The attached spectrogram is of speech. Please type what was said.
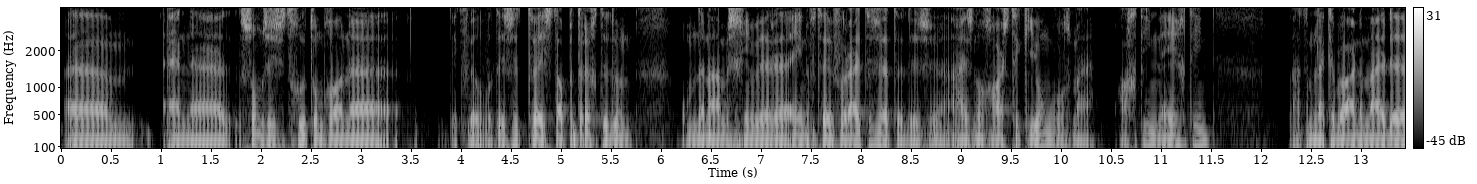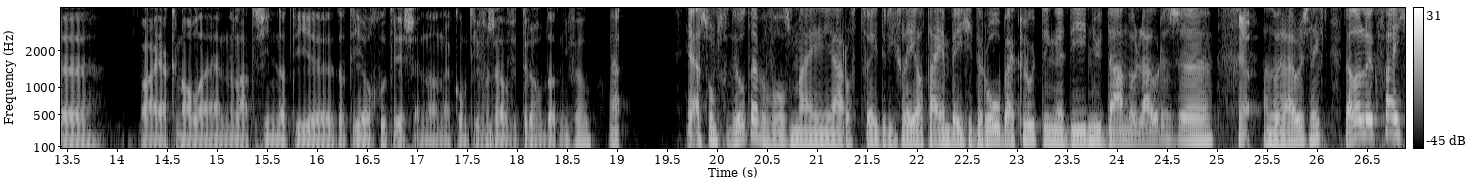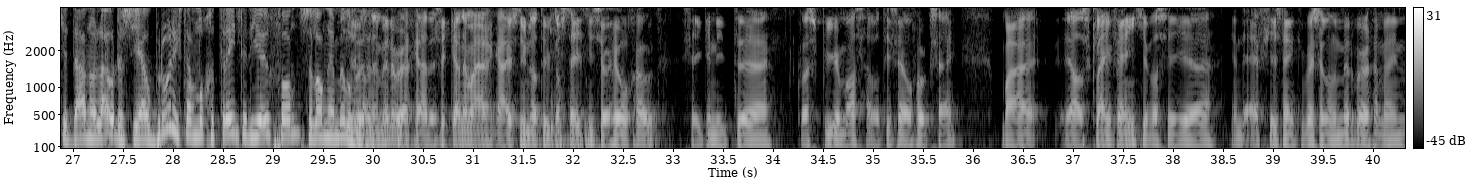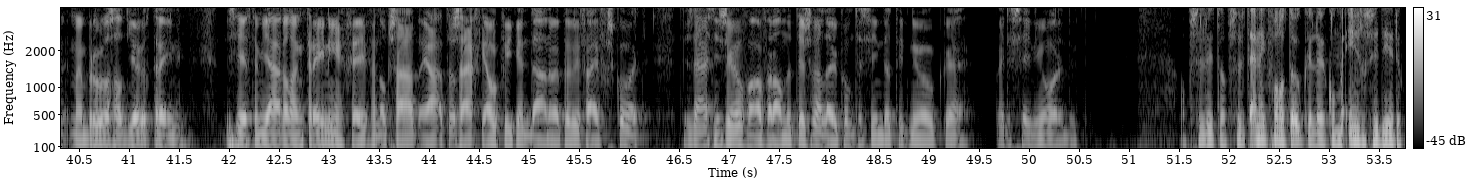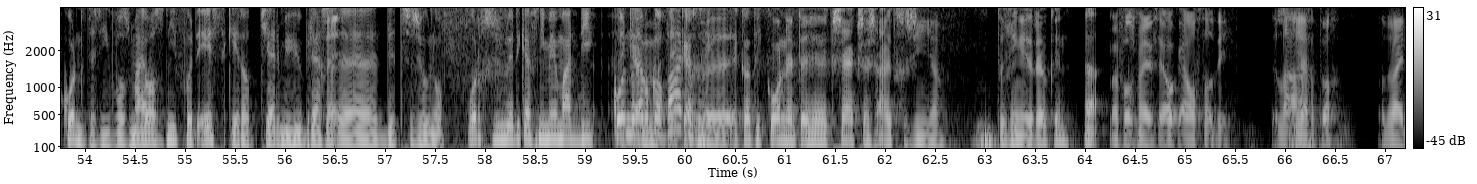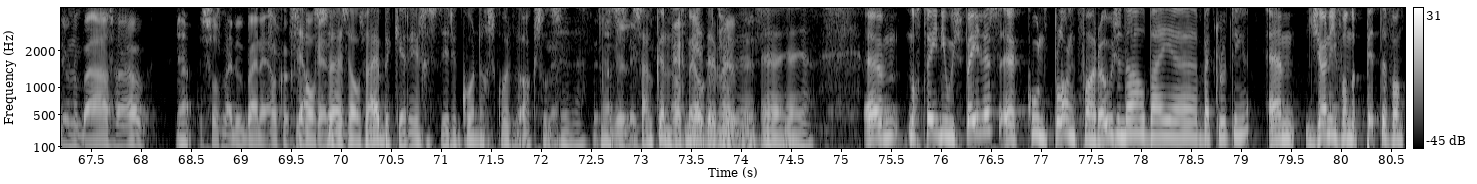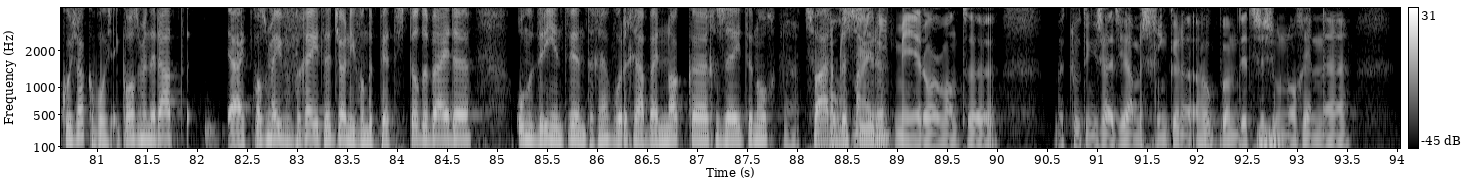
Ehm, en eh, soms is het goed om gewoon, eh, ik wil, wat is het, twee stappen terug te doen. Om daarna misschien weer één of twee vooruit te zetten. Dus hij is nog hartstikke jong, volgens mij. 18, 19. Laat hem lekker bij Arnhemuiden een paar jaar knallen. En laten zien dat hij, dat hij heel goed is. En dan komt hij vanzelf weer terug op dat niveau. Ja, en soms geduld hebben. Volgens mij een jaar of twee, drie geleden had hij een beetje de rol bij Kloetingen die nu Dano Laudens, eh Ja. Dano heeft. Wel een leuk feitje. Dano Laudens, jouw broer heeft hem nog getraind in de jeugd van Zeelandia Middelburg. Zeeland en Middelburg, ja. Dus ik ken hem eigenlijk. Hij is nu natuurlijk nog steeds niet zo heel groot. Zeker niet eh, qua spiermassa, wat hij zelf ook zei. Maar ja, als klein ventje was hij eh, in de F'jes, denk ik, bij Zeeland Middelburg. En mijn, mijn broer was altijd jeugdtrainer. Dus die heeft hem jarenlang trainingen gegeven. En op zaterdag, ja, het was eigenlijk elk weekend. Dano hebben weer vijf gescoord. Dus daar is niet zo heel veel aan veranderd. Het is wel leuk om te zien dat hij het nu ook bij de senioren doet. Absoluut, absoluut. En ik vond het ook heel leuk om een ingestudeerde corner te zien. Volgens mij was het niet voor de eerste keer dat Jeremy Hubrechts eh, dit seizoen, of vorig seizoen weet ik even niet meer, maar die corner heb ik al vaker ik heb, gezien. eh, ik had die corner tegen Xerxes uitgezien, ja. Toen ging hij er ook in. Maar volgens mij heeft elk elftal die. De lage, Ja. toch? Want wij doen hem bij ASWA ook. Ja. Dus volgens mij doet bijna elke club Zelfs, eh, zelfs wij hebben een keer ingestudeerde corner gescoord met Axel. Dus, Ja, zou kunnen elke meerdere. Ja, ja, ja. Ehm, nog twee nieuwe spelers. Eh, Koen Plank van Roosendaal bij, eh bij Kloetingen. En Gianni van de Pitten van Kozakkenboys. Ik was hem inderdaad... Ja, ik was hem even vergeten. Gianni van de Pitten speelde bij de onder 23. Hè. Vorig jaar bij NAC eh, gezeten nog. Ja. Zware Volgens blessure. mij niet meer hoor, want bij Kloetingen zei ze... ja, misschien kunnen hopen we hem dit seizoen nog in,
